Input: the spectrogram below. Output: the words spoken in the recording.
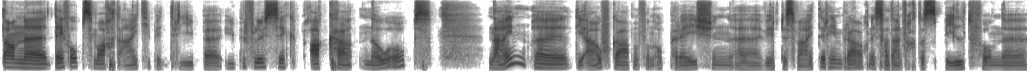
Dann äh, DevOps macht IT-Betrieb überflüssig, aka NoOps. Nein, äh, die Aufgaben von Operation äh, wird es weiterhin brauchen. Ist halt einfach das Bild von, äh,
